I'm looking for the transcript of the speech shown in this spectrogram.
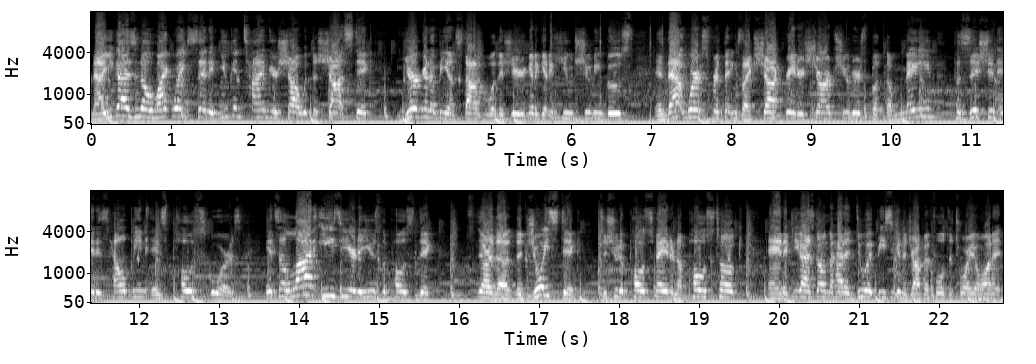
Now, you guys know Mike Wang said if you can time your shot with the shot stick, you're going to be unstoppable this year. You're going to get a huge shooting boost. And that works for things like shot creators, sharpshooters, but the main position it is helping is post scores. It's a lot easier to use the post stick or the, the joystick to shoot a post fade and a post hook. And if you guys don't know how to do it, BC's going to drop a full tutorial on it.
